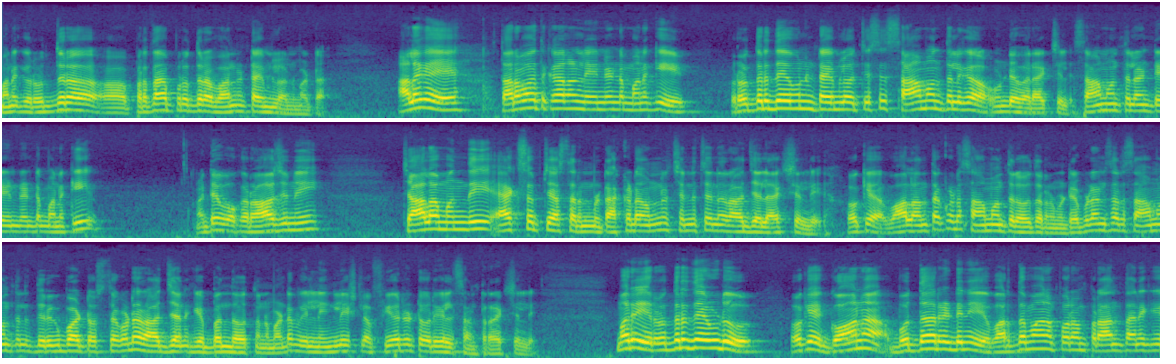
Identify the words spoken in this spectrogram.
మనకి రుద్ర ప్రతాపరుద్ర ప్రతాప్ రుద్ర వన్ టైంలో అనమాట అలాగే తర్వాత కాలంలో ఏంటంటే మనకి రుద్రదేవుని టైంలో వచ్చేసి సామంతులుగా ఉండేవారు యాక్చువల్లీ. సామంతులు అంటే ఏంటంటే మనకి అంటే ఒక రాజుని చాలామంది యాక్సెప్ట్ చేస్తారనమాట అక్కడ ఉన్న చిన్న చిన్న రాజ్యాలు యాక్చువల్లీ. ఓకే వాళ్ళంతా కూడా సామంతులు అవుతారనమాట ఎప్పుడైనా సరే సామంతులు తిరుగుబాటు వస్తే కూడా రాజ్యానికి ఇబ్బంది అవుతుందన్నమాట. వీళ్ళని ఇంగ్లీష్లో ఫ్యూరిటోరియల్స్ అంటారు యాక్చువల్లీ. మరి రుద్రదేవుడు ఓకే గోన బుద్ధారెడ్డిని వర్ధమానపురం ప్రాంతానికి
